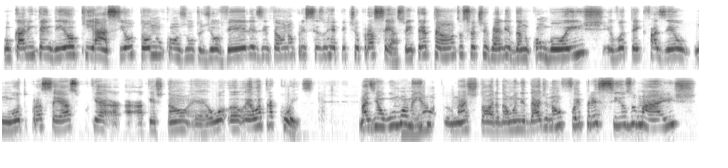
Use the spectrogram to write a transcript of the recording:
o cara entendeu que, ah, se eu estou num conjunto de ovelhas, então eu não preciso repetir o processo. Entretanto, se eu estiver lidando com bois, eu vou ter que fazer um outro processo, porque a, a questão é, é outra coisa. Mas em algum uhum. momento na história da humanidade não foi preciso mais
